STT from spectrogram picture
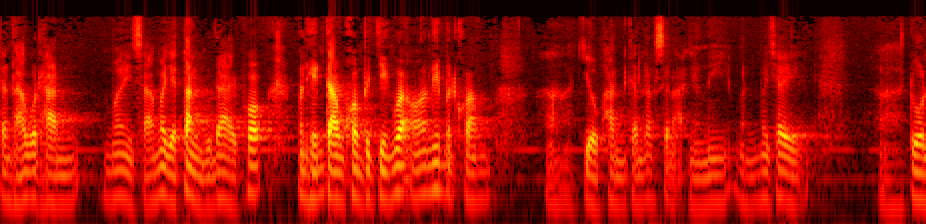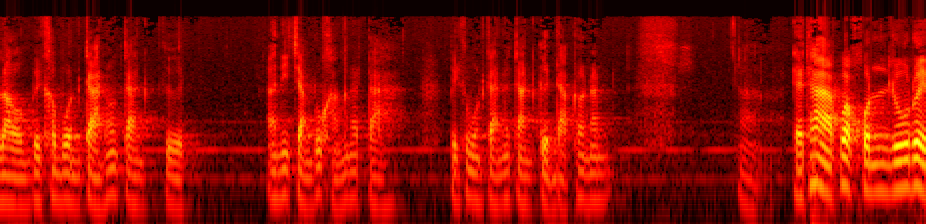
ตัณหาอุปทานไม่สามารถจะตั้งอยู่ได้ เพราะมันเห็นตามความเป็นจริงว่าอ๋อนี่มันความเกี่ยวพันกันลักษณะอย่างนี้ มันไม่ใช่ตัวเราเป็นขบวนการของการเกิดอันนี้จังทุกขังหน้าตา เป็นขบวนการของการเกิดดับเท่านั้นแต่ถ้าว่าคนรู้ด้วย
